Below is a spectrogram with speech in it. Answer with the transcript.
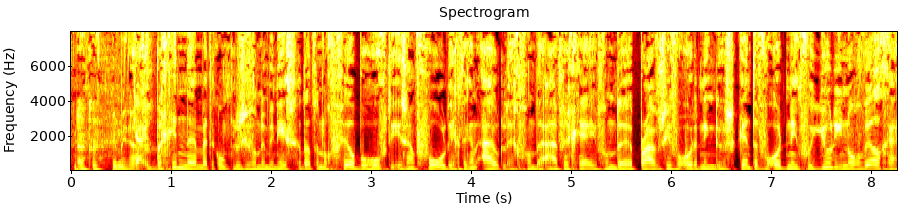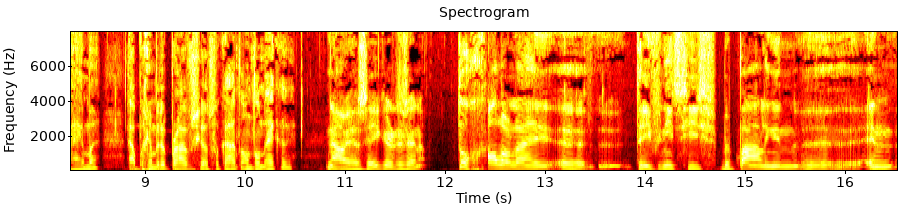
Dank u. Ja, ik begin eh, met de conclusie van de minister dat er nog veel behoefte is aan voorlichting en uitleg van de AVG, van de privacyverordening dus. Kent de verordening voor jullie nog wel geheimen? Nou, begin met de privacyadvocaat Anton Ecker. Nou ja, zeker. Er zijn toch allerlei uh, definities, bepalingen uh, en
